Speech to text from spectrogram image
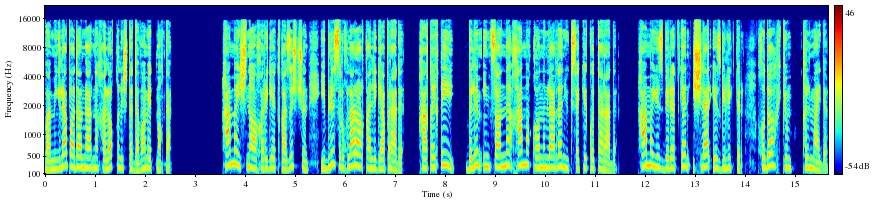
va minglab odamlarni halok qilishda davom etmoqda. Hamma ishni oxiriga yetkazish uchun iblis ruhlar orqali gapiradi. Haqiqiy bilim insonni hamma qonunlardan yuksakka ko'taradi. Hamma yuz berayotgan ishlar ezgulikdir. Xudo hukm qilmaydi.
